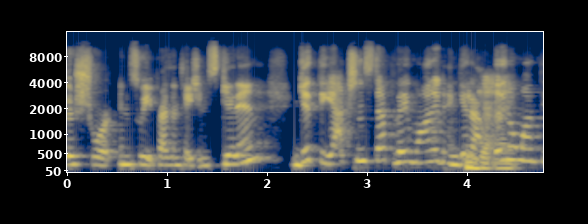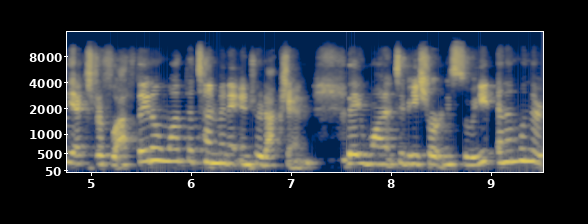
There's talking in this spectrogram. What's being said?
the short and sweet presentations. Get in, get the action step they wanted and get out. They don't want the extra fluff. They don't want the 10 minute introduction. They want it to be short and sweet. And then when they're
